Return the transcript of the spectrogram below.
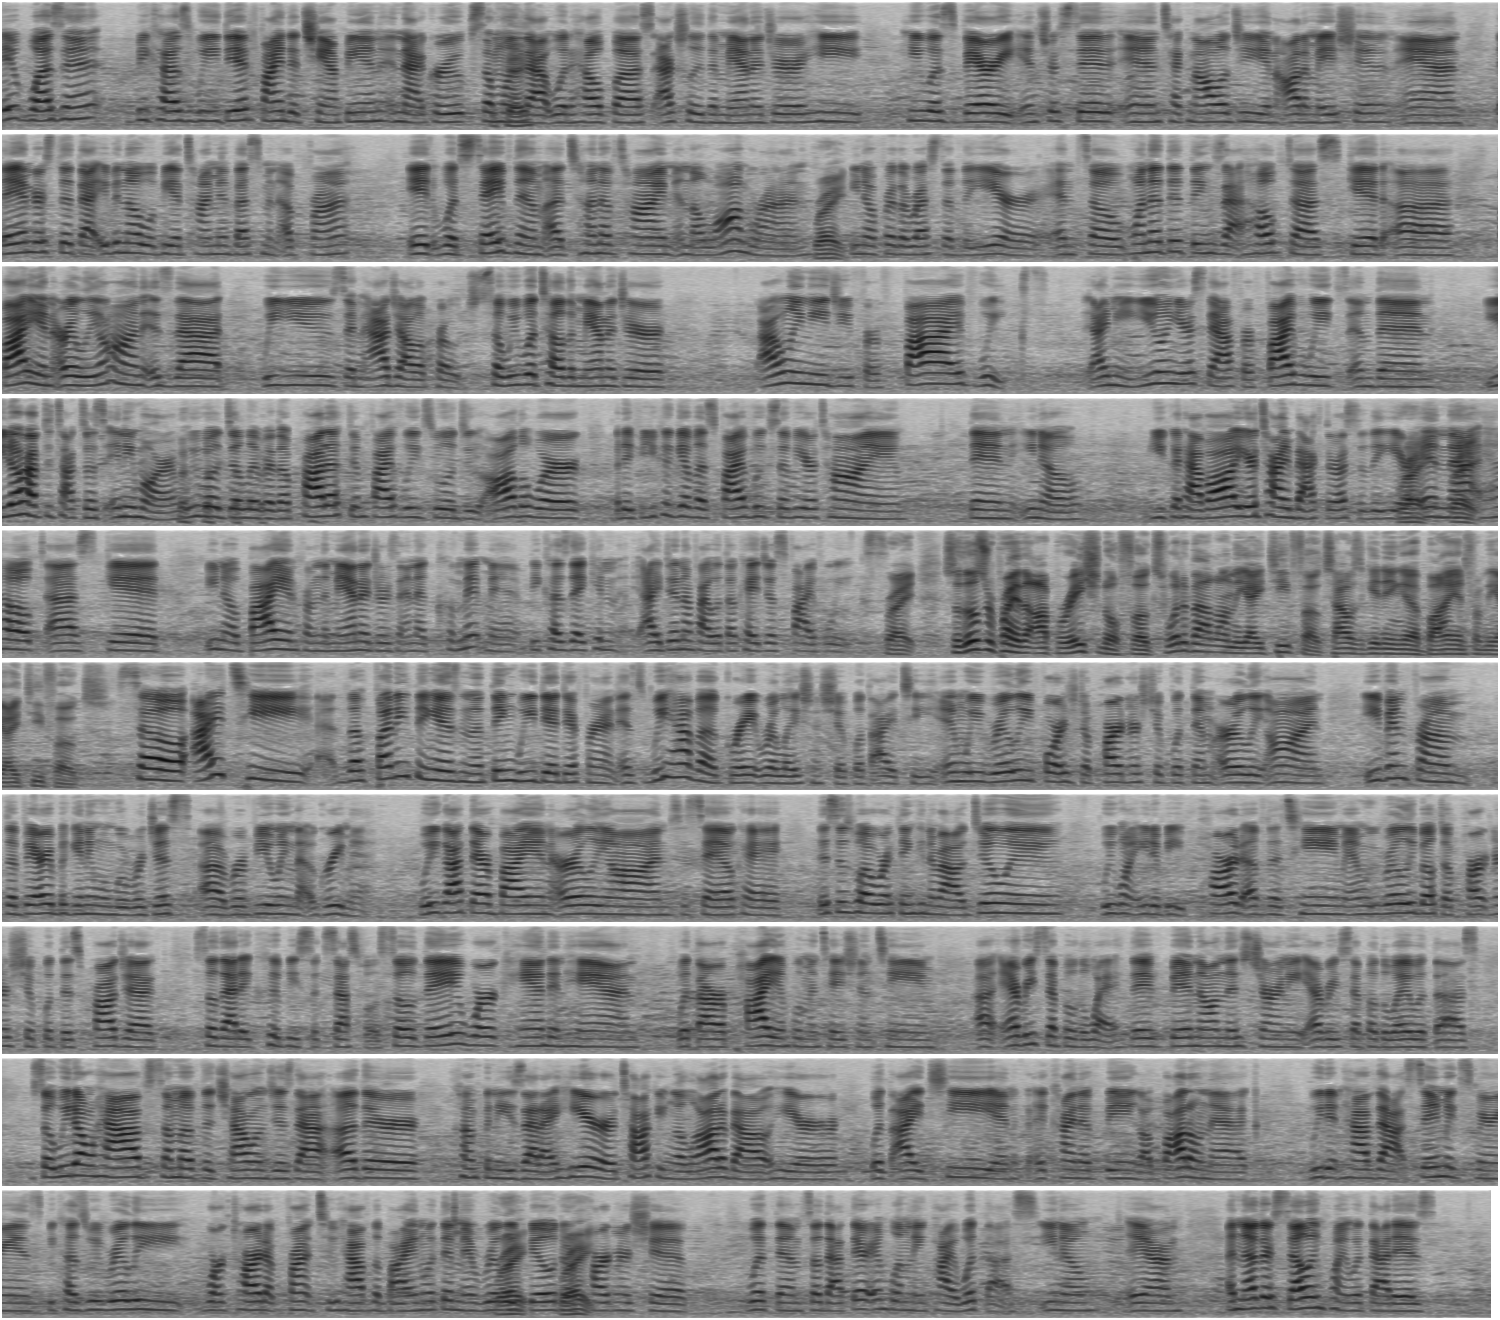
It wasn't because we did find a champion in that group, someone okay. that would help us. Actually, the manager, he he was very interested in technology and automation, and they understood that even though it would be a time investment up front, it would save them a ton of time in the long run, right. you know, for the rest of the year. And so one of the things that helped us get a buy-in early on is that we use an agile approach. So we would tell the manager, I only need you for five weeks. I need you and your staff for five weeks and then you don't have to talk to us anymore. We will deliver the product in five weeks. We will do all the work. But if you could give us five weeks of your time, then you know you could have all your time back the rest of the year. Right, and that right. helped us get you know, buy-in from the managers and a commitment because they can identify with, okay, just five weeks. Right, so those are probably the operational folks. What about on the IT folks? How is it getting a buy-in from the IT folks? So IT, the funny thing is, and the thing we did different is we have a great relationship with IT and we really forged a partnership with them early on, even from the very beginning when we were just uh, reviewing the agreement. We got their buy-in early on to say, okay, this is what we're thinking about doing we want you to be part of the team, and we really built a partnership with this project so that it could be successful. So they work hand in hand with our Pi implementation team uh, every step of the way. They've been on this journey every step of the way with us. So we don't have some of the challenges that other companies that I hear talking a lot about here with IT and it kind of being a bottleneck, we didn't have that same experience because we really worked hard up front to have the buy-in with them and really right, build right. a partnership with them so that they're implementing Pi with us, you know. And another selling point with that is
